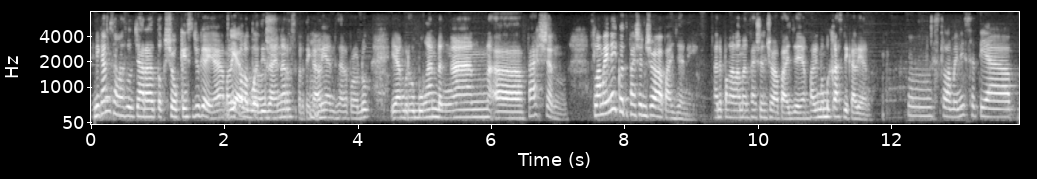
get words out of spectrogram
Ini kan salah satu cara untuk showcase juga ya, apalagi Iya, kalau buat desainer seperti Mhm. kalian, desainer produk yang berhubungan dengan uh, fashion. Selama ini ikut fashion show apa aja nih? Ada pengalaman fashion show apa aja yang paling membekas di kalian? Hmm, selama ini setiap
